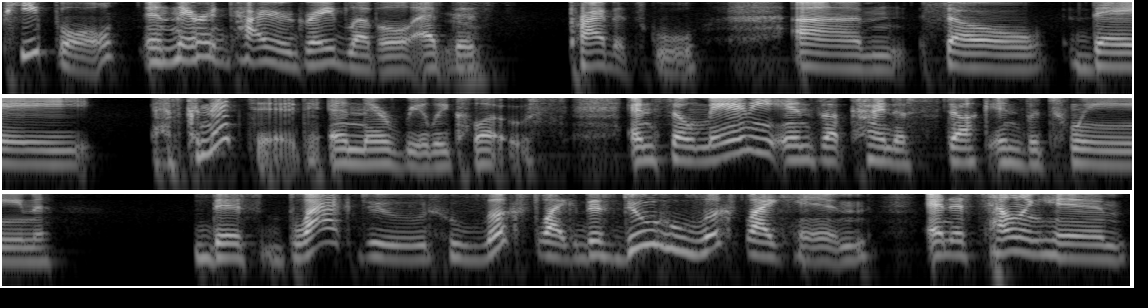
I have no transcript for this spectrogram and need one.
people in their entire grade level at Yeah. this private school. Um, so they have connected and they're really close. And so Manny ends up kind of stuck in between this black dude who looks like this dude who looks like him and is telling him,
